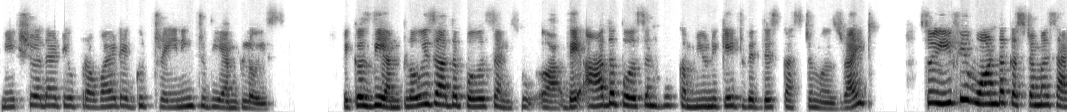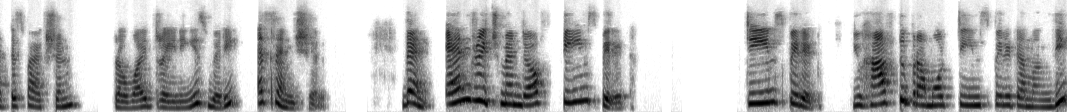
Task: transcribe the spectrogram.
make sure that you provide a good training to the employees because the employees are the persons who uh, they are the person who communicate with these customers, right? So if you want the customer satisfaction, provide training is very essential. Then enrichment of team spirit. Team spirit. You have to promote team spirit among the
